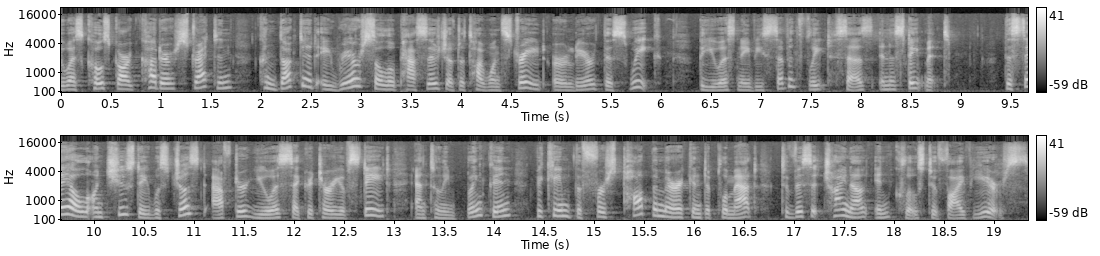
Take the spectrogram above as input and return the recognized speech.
U.S. Coast Guard cutter Stratton conducted a rare solo passage of the Taiwan Strait earlier this week, the U.S. Navy's 7th Fleet says in a statement. The sail on Tuesday was just after U.S. Secretary of State Antony Blinken became the first top American diplomat to visit China in close to five years.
